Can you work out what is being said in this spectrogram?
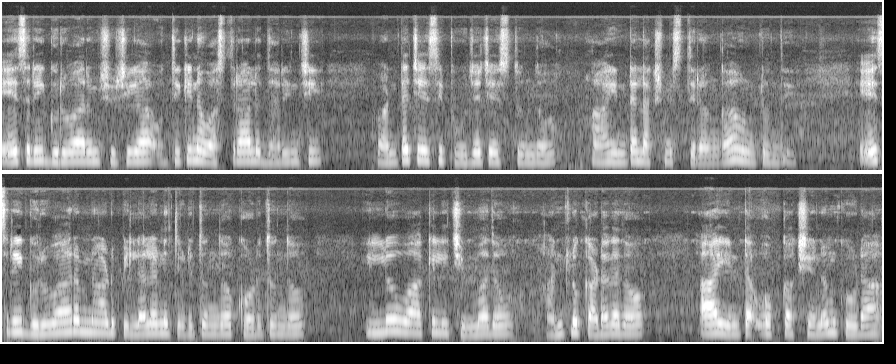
ఏ శ్రీ గురువారం శుచిగా ఉతికిన వస్త్రాలు ధరించి వంట చేసి పూజ చేస్తుందో ఆ ఇంట లక్ష్మి స్థిరంగా ఉంటుంది. ఏ స్త్రీ గురువారం నాడు పిల్లలను తిడుతుందో కొడుతుందో ఇల్లు వాకిలి చిమ్మదో అంట్లు కడగదో ఆ ఇంట ఒక్క క్షణం కూడా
